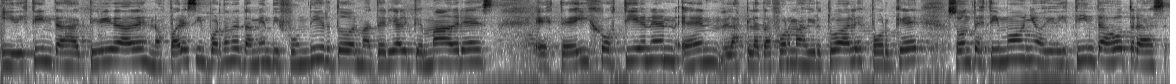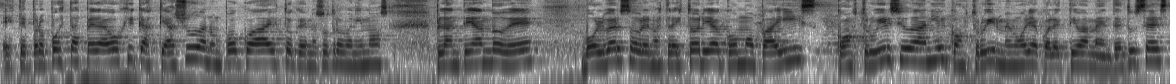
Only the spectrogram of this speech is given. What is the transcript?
y distintas actividades, nos parece importante también difundir todo el material que madres, este, hijos tienen en las plataformas virtuales porque son testimonios y distintas otras este, propuestas pedagógicas que ayudan un poco a esto que nosotros venimos planteando de volver sobre nuestra historia como país, construir ciudadanía y construir memoria colectivamente. Entonces,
